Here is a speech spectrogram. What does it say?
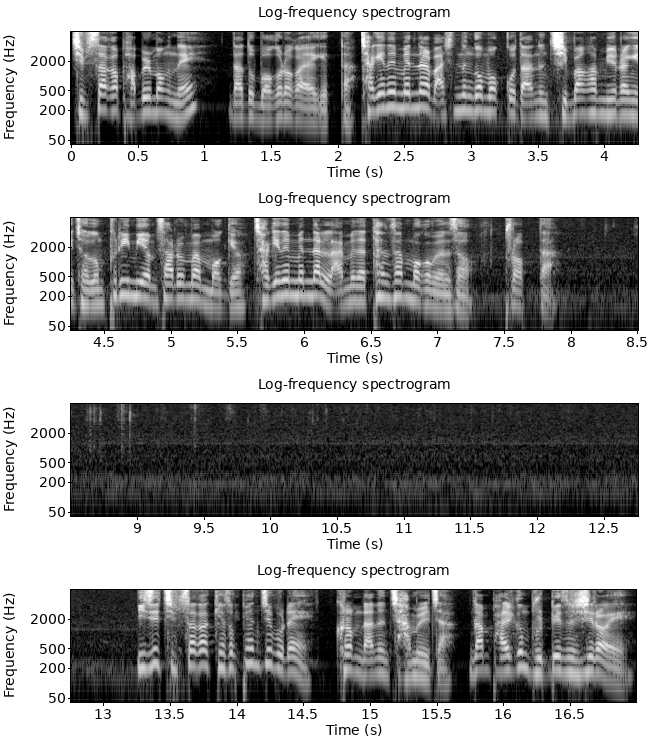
집사가 밥을 먹네? 나도 먹으러 가야겠다. 자기는 맨날 맛있는 거 먹고 나는 지방 함유량이 적은 프리미엄 사료만 먹여. 자기는 맨날 라면에 탄산 먹으면서 부럽다. 이제 집사가 계속 편집을 해. 그럼 나는 잠을 자. 난 밝은 불빛을 싫어해.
